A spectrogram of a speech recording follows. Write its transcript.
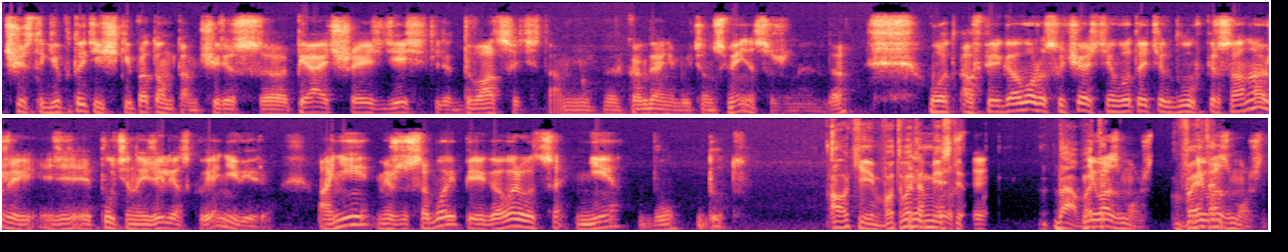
Чисто гипотетически, потом там через 5, 6, 10 лет, 20, там когда-нибудь он сменится же, наверное, да? Вот, а в переговоры с участием вот этих двух персонажей, Путина и Зеленского, я не верю. Они между собой переговариваться не будут. Окей, вот в этом ну, месте... Просто да, в невозможно. Это, в невозможно.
